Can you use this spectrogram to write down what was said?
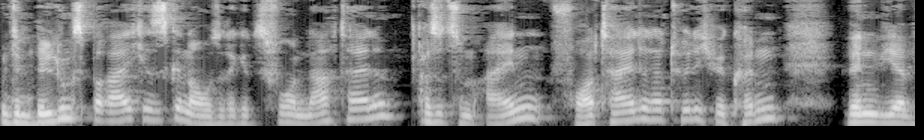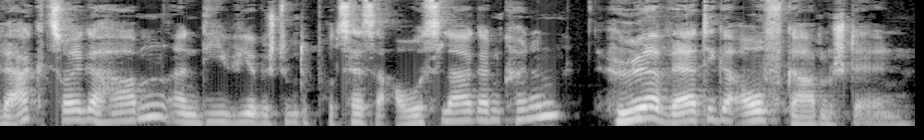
Und im Bildungsbereich ist es genauso. Da gibt es Vor- und Nachteile. Also zum einen Vorteile natürlich. Wir können, wenn wir Werkzeuge haben, an die wir bestimmte Prozesse auslagern können, höherwertige Aufgaben stellen.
